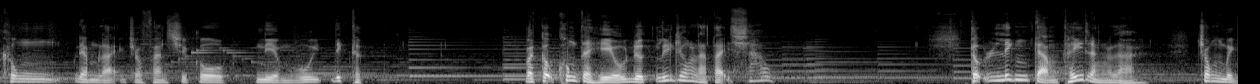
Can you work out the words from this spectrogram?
không đem lại cho Francisco niềm vui đích thực. Và cậu không thể hiểu được lý do là tại sao. Cậu linh cảm thấy rằng là trong mình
